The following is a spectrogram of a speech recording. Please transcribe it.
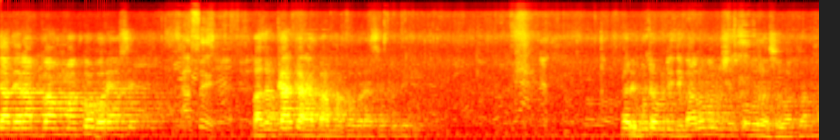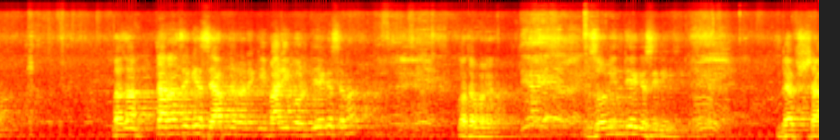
যাদের আব্বা আম্মা কবরে আছে। বাজার কার কার আব্বা আম্মা কবর আছে একটু দেখি। আরে মোটামুটি যে ভালো মানুষের কবর আছে আব্বা আম্মা। বাজান তারা যে গেছে আপনারা নাকি বাড়ি ঘর দিয়ে গেছে না? কথা বলেন। জমিন দিয়ে গেছে নি? ব্যবসা?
